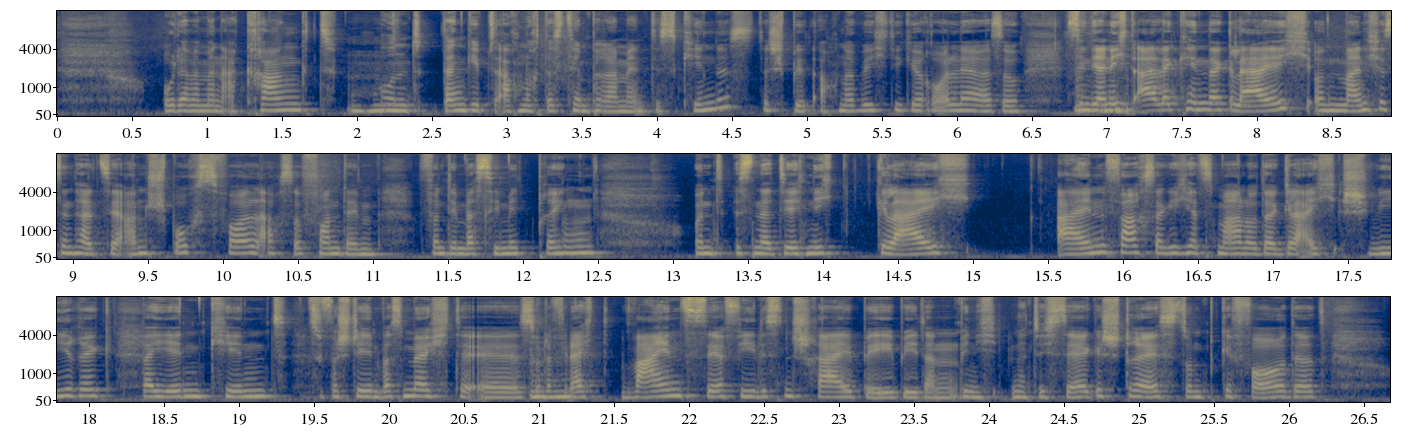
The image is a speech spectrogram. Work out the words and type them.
Oder wenn man erkrankt. Mhm. Und dann gibt es auch noch das Temperament des Kindes. Das spielt auch eine wichtige Rolle. Also sind mhm. ja nicht alle Kinder gleich und manche sind halt sehr anspruchsvoll, auch so von dem, von dem was sie mitbringen. Und es ist natürlich nicht gleich einfach, sage ich jetzt mal, oder gleich schwierig, bei jedem Kind zu verstehen, was möchte es. Oder mhm. vielleicht weint sehr viel, ist ein Schreibaby, dann bin ich natürlich sehr gestresst und gefordert.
